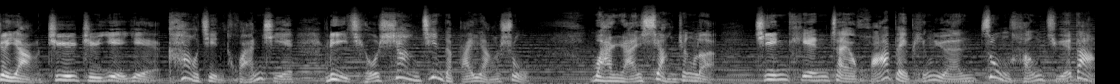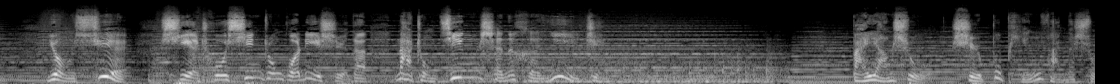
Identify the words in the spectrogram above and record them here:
这样枝枝叶叶靠近团结、力求上进的白杨树，宛然象征了今天在华北平原纵横绝荡，用血写出新中国历史的那种精神和意志。白杨树是不平凡的树，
